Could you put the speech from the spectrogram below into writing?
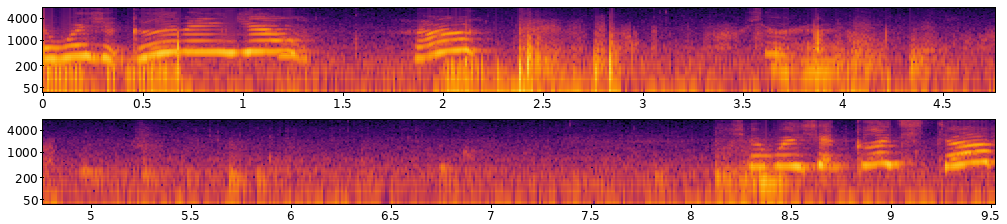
So was it good, Angel? Huh? Her head? So was it good stuff?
